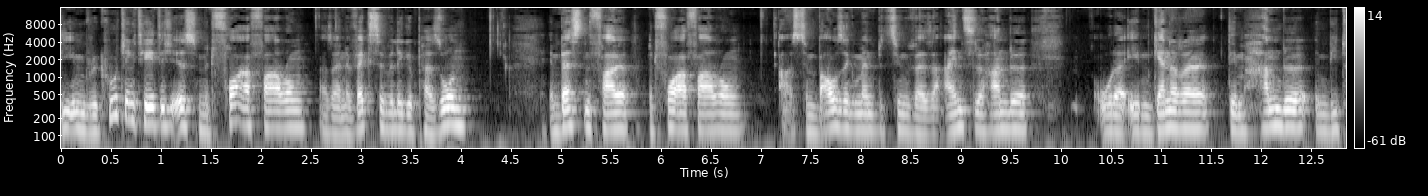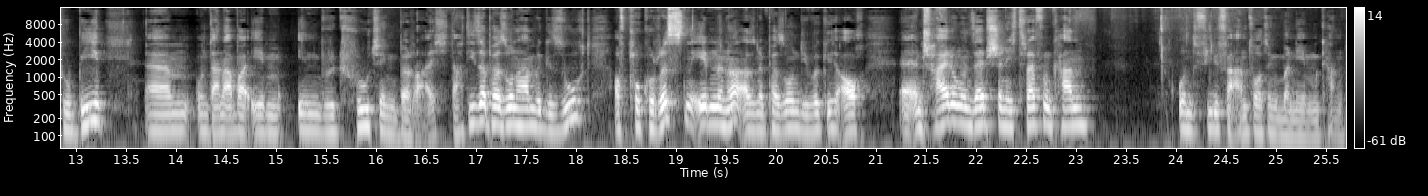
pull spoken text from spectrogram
die im Recruiting tätig ist, mit Vorerfahrung, also eine wechselwillige Person. Im besten Fall mit Vorerfahrung aus dem Bausegment bzw. Einzelhandel oder eben generell dem Handel im B2B ähm, und dann aber eben im Recruiting-Bereich. Nach dieser Person haben wir gesucht auf Prokuristenebene, ne? also eine Person, die wirklich auch äh, Entscheidungen selbstständig treffen kann und viel Verantwortung übernehmen kann.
